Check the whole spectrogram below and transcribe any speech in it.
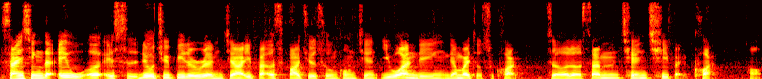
三星的 A 五二 S 六 GB 的 RAM 加一百二十八 G 的储存空间，一万零两百九十块，折了三千七百块。好，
